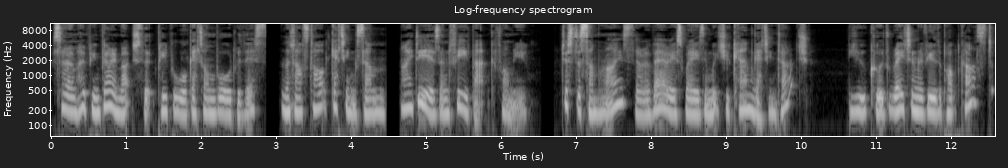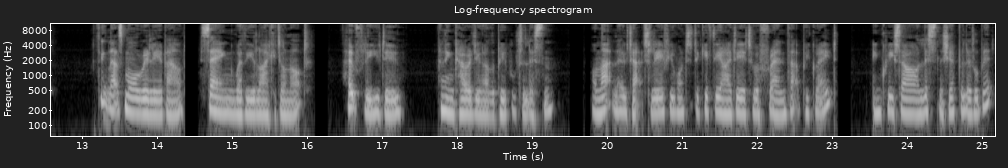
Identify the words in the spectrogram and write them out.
So I'm hoping very much that people will get on board with this and that I'll start getting some ideas and feedback from you. Just to summarise, there are various ways in which you can get in touch you could rate and review the podcast. I think that's more really about saying whether you like it or not. Hopefully you do, and encouraging other people to listen. On that note, actually, if you wanted to give the idea to a friend, that'd be great. Increase our listenership a little bit.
